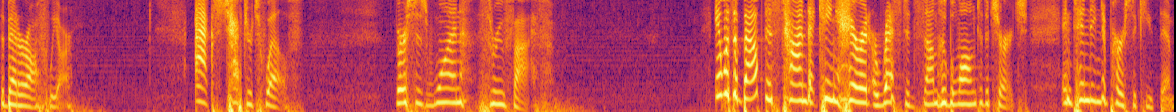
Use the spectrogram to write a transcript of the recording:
the better off we are. Acts chapter 12, verses 1 through 5. It was about this time that King Herod arrested some who belonged to the church, intending to persecute them.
